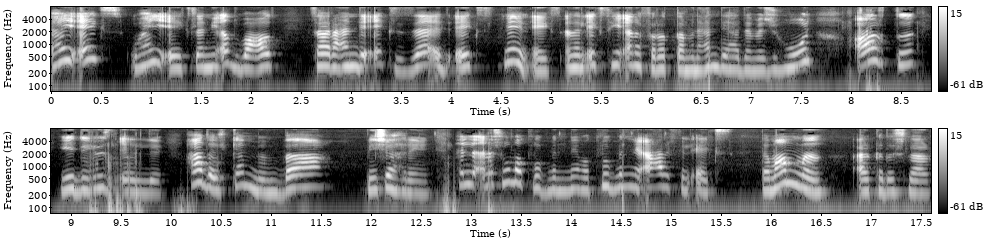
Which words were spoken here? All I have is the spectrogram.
هي إكس وهي إكس لأني أطبعت صار عندي إكس زائد إكس اثنين إكس أنا الإكس هي أنا فرضتها من عندي هذا مجهول artı yedi yüz elli هذا الكم منباع بشهرين هلا أنا شو مطلوب مني مطلوب مني أعرف الإكس تمام arkadaşlar?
